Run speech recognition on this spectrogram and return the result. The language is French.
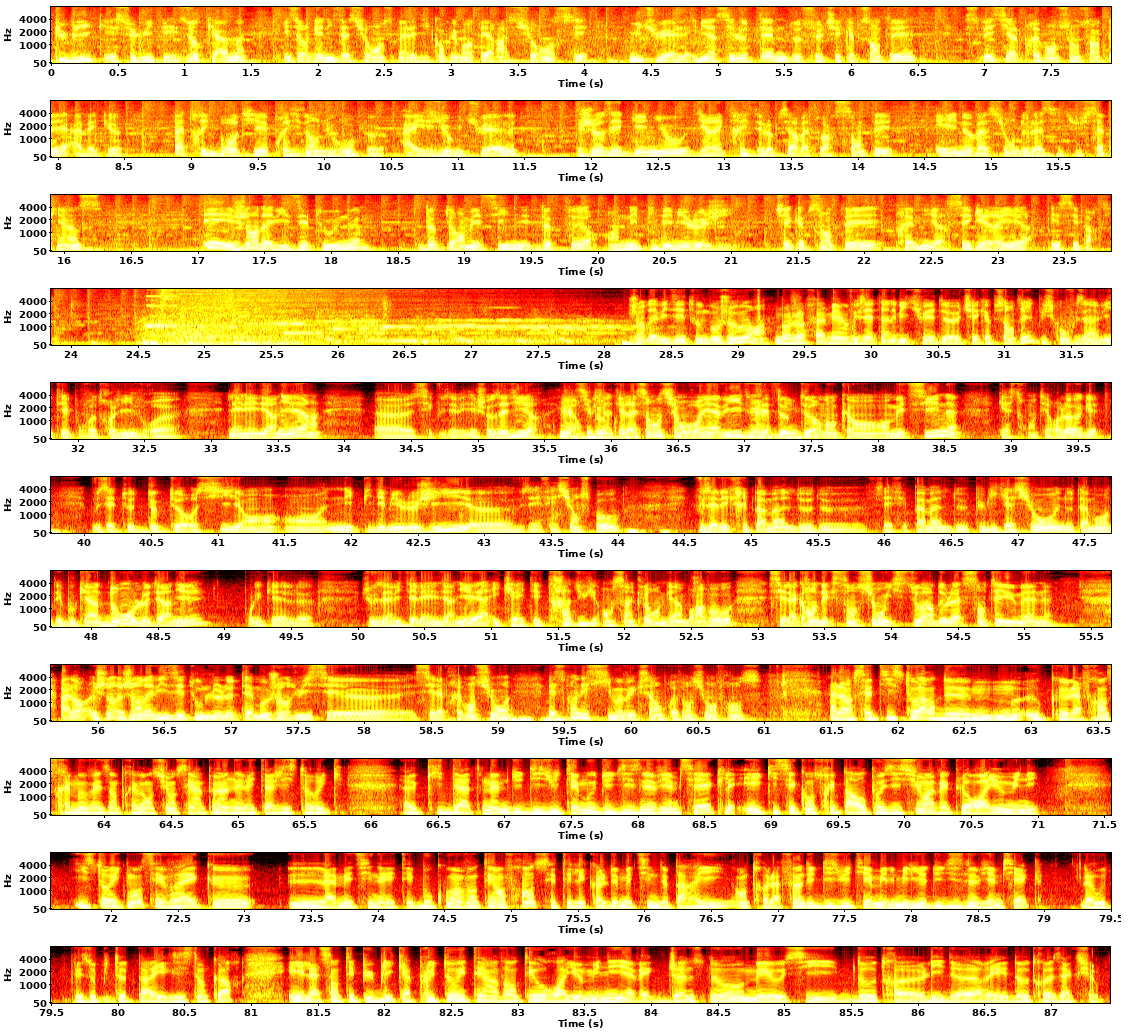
public et celui des OCAM, les organisations d'assurance maladie complémentaires, assurance et mutuelles. Eh bien, c'est le thème de ce check-up santé, spécial prévention santé, avec Patrick Brottier, président du groupe Aesio Mutuel, Josette Guignot, directrice de l'Observatoire Santé et Innovation de l'Institut Sapiens, et Jean-David Zetoun, docteur en médecine et docteur en épidémiologie. Check-up santé, prévenir, c'est guérir, et c'est parti. Jean-David Zetoun, bonjour. Bonjour Fabien. Vous êtes un habitué de Check-up Santé, puisqu'on vous a invité pour votre livre euh, l'année dernière. Euh, c'est que vous avez des choses à dire. Merci et intéressant, si on vous réinvite, vous Merci. êtes docteur donc en, en médecine, gastroentérologue. Vous êtes docteur aussi en, en épidémiologie. euh, vous avez fait Sciences Po. Vous avez écrit pas mal de, de- vous avez fait pas mal de publications, et notamment des bouquins, dont le dernier pour lesquels euh, je vous ai invité l'année dernière et qui a été traduit en cinq langues. hein, bravo. C'est la grande extension Histoire de la santé humaine. Alors Jean- Jean-David Zetoun, le, le thème aujourd'hui c'est euh, c'est la prévention. Est-ce qu'on est si mauvais que ça en prévention en France? Alors cette histoire que la France serait mauvaise en prévention, c'est un peu un héritage historique euh, qui date même du 18e ou du 19e siècle et qui s'est construit par opposition avec le Royaume-Uni. Historiquement, c'est vrai que la médecine a été beaucoup inventée en France. C'était l'école de médecine de Paris entre la fin du 18e et le milieu du 19e siècle, là où les hôpitaux de Paris existent encore. Et la santé publique a plutôt été inventée au Royaume-Uni avec John Snow, mais aussi d'autres euh, leaders et d'autres actions.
